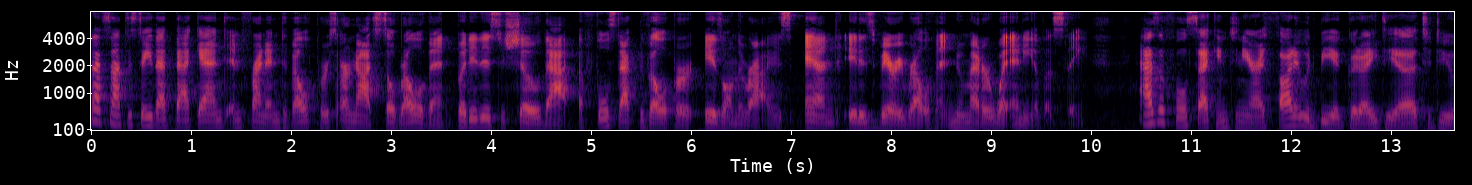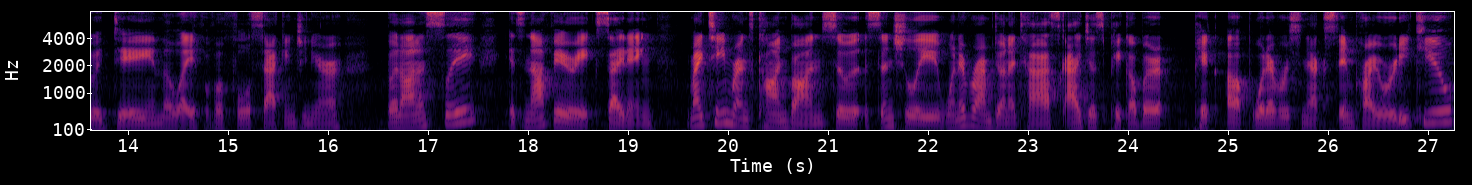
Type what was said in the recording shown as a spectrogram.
That's not to say that back end and front end developers are not still relevant, but it is to show that a full stack developer is on the rise, and it is very relevant no matter what any of us think. As a full stack engineer, I thought it would be a good idea to do a day in the life of a full stack engineer, but honestly, it's not very exciting. My team runs Kanban, so essentially, whenever I'm done a task, I just pick up a pick up whatever's next in priority queue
